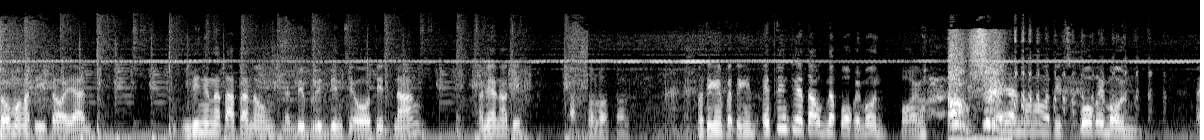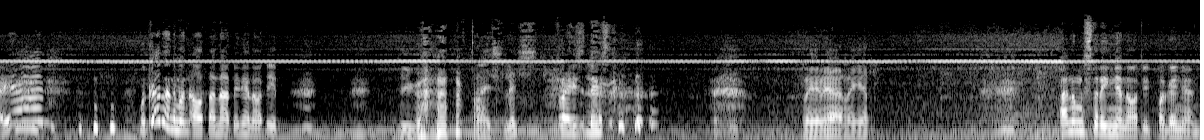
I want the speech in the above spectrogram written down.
So mga tito, ayan. Hindi nyo natatanong, nagbe-breed din si Otit ng, ano yan Otit? Axolotl. Patingin, patingin. Ito yung tinatawag na Pokemon. Pokemon. Ayan mga Otits, Pokemon. Ayan. Magkano naman outan natin yan, Otit? Di ko. Priceless. Priceless. Rare yan, rare. Anong strain yan, Otit, pag ganyan?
